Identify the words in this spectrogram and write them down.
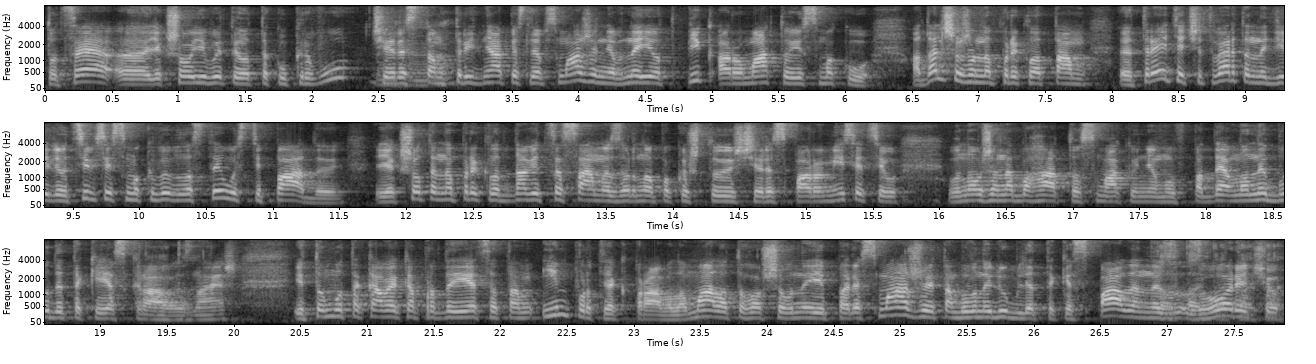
то це, е, якщо уявити от таку криву, через там три дня після обсмаження в неї от пік аромату і смаку. А далі вже, наприклад, там е, третя, четверта неділя, ці всі смакові властивості падають. І якщо ти, наприклад, навіть це саме зерно покуштуєш через пару місяців, воно вже набагато смаку в ньому впаде, воно не буде таке яскраве, знаєш. І тому та кава, яка продається там імпорт, як правило, мало того, що вони її пересмажують, там, бо вони люблять таке спалене з, з так,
